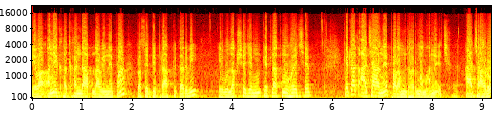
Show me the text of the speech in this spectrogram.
એવા અનેક હથખંડા અપનાવીને પણ પ્રસિદ્ધિ પ્રાપ્ત કરવી, એવું લક્ષ્ય જેમ કેટલાકનું હોય છે. કેટલાક આચારને પરમ ધર્મ માને છે. આચારો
